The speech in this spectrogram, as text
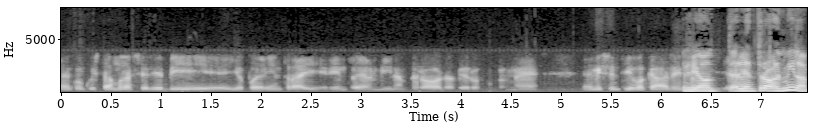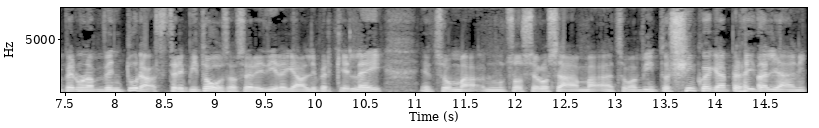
eh, conquistammo la Serie B e io poi rientrai, rientrai al Milan, però davvero per me eh, mi sentivo a casa. Rientrò al Milan per un'avventura strepitosa, oserei dire Galli, perché lei, insomma, non so se lo sa, ma insomma, ha vinto 5 campionati italiani,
